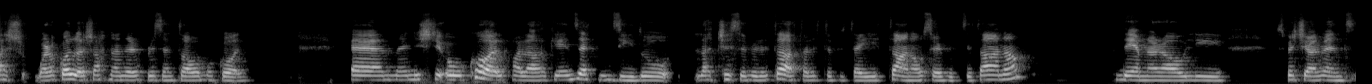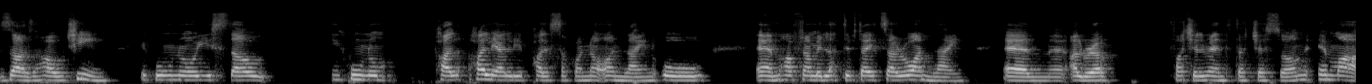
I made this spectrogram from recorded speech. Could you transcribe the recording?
għax wara kollox aħna nirrepreżentawhom ukoll. Nixtiequ wkoll bħala KNZ nżidu l-aċċessibilità tal-attivitajiet tagħna u servizzi tagħna. Dejjem naraw li speċjalment żgħażagħ ħawċin ikunu jistgħu jkunu bħalli għalli bħalissa konna online u ħafna mill-attivitajiet saru online. Allura faċilment taċċessom, imma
